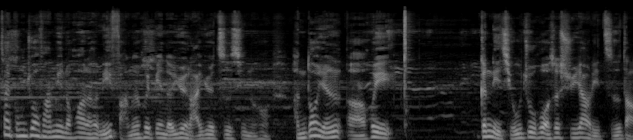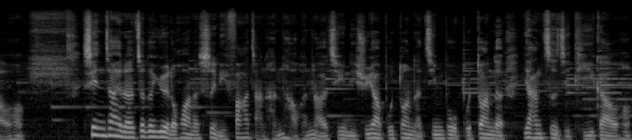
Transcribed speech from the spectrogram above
在工作方面的话呢，你反而会变得越来越自信了哈。很多人呃会跟你求助，或者是需要你指导哈。现在呢，这个月的话呢，是你发展很好很好的期，你需要不断的进步，不断的让自己提高哈。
